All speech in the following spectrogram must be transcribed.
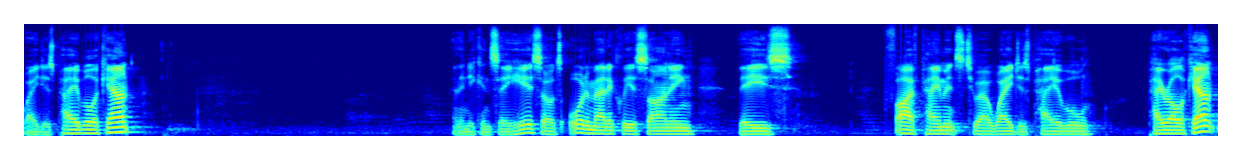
wages payable account. And then you can see here, so it's automatically assigning these five payments to our wages payable payroll account.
